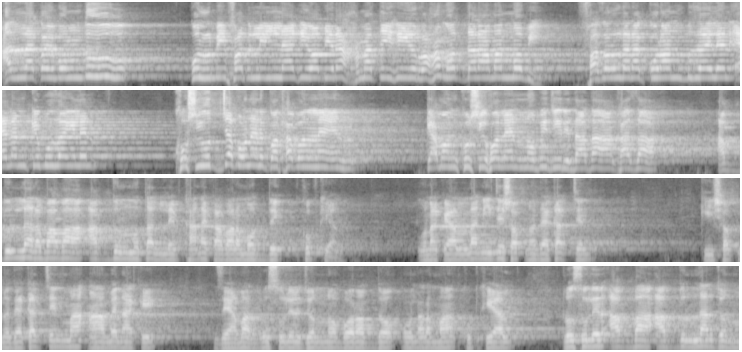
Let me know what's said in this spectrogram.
আল্লাহ কয় বন্ধু কুলবি ফদলিল্লাহি বিরাহমাতিহি, রহমত দ্বারা আমার নবী ফজল দ্বারা কোরআন বুঝাইলেন, এলেমকে বুঝাইলেন, খুশি উদযাপনের কথা বললেন। কেমন খুশি হলেন নবীজির দাদা খাজা আবদুল্লাহর বাবা আব্দুল মোতাল্লেব খানা কাবার মধ্যে, খুব খেয়াল। ওনাকে আল্লাহ নিজে স্বপ্ন দেখাচ্ছেন। কি স্বপ্ন দেখাচ্ছেন মা আমেনাকে? যে আমার রসুলের জন্য বরাদ্দ ওনার মা খুব খেয়াল। রসুলের আব্বা আবদুল্লার জন্য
